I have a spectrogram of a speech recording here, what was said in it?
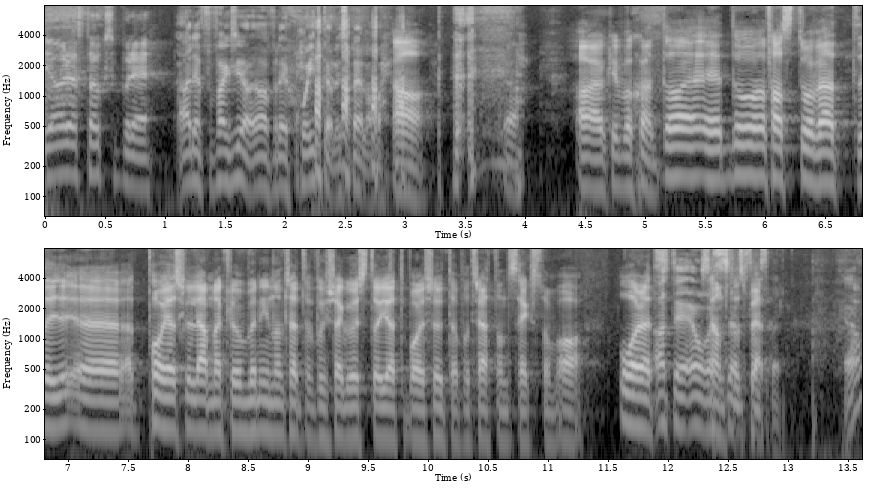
Jag röstar också på det. ja, det får faktiskt jag göra för det är skitdåligt spel av mig. Ja. Ja. Ja, okej, vad skönt. Då, eh, då faststår vi att, eh, att Poja skulle lämna klubben innan 31 augusti och Göteborg slutar på 13-16 var årets, Att det är årets sämsta sämsta spel. spel. Ja,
